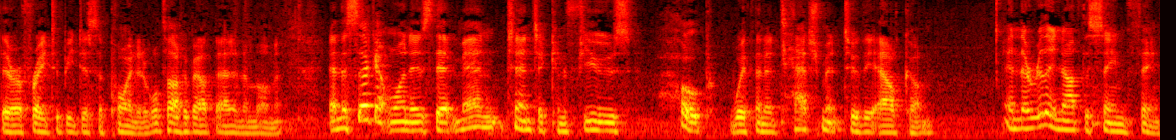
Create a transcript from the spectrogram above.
they're afraid to be disappointed. We'll talk about that in a moment. And the second one is that men tend to confuse hope with an attachment to the outcome. And they're really not the same thing.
